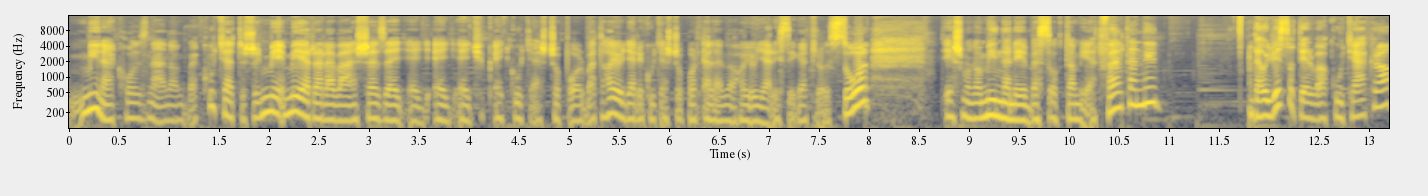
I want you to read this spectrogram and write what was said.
minek hoznának be kutyát, és hogy mi, miért releváns ez egy, egy, egy, egy, egy kutyás csoportban. Hát A hajógyári kutyás csoport eleve a hajógyári szigetről szól, és mondom, minden évben szoktam ilyet feltenni, De hogy visszatérve a kutyákra,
